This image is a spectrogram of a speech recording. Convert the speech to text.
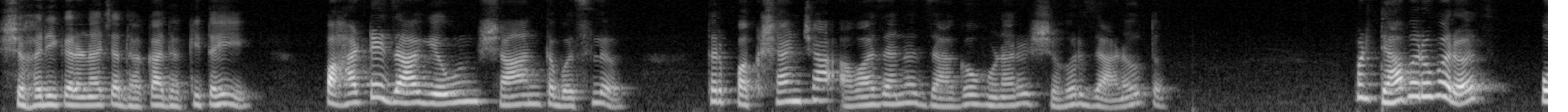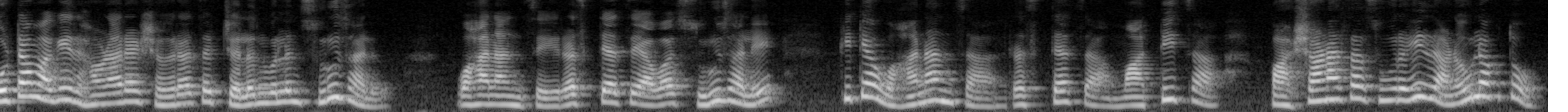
शहरीकरणाच्या धकाधकीतही पहाटे जाग येऊन शांत बसलं तर पक्ष्यांच्या आवाजानं जागं होणारं शहर जाणवतं. पण त्याबरोबरच पोटामागे धावणाऱ्या शहराचं चलनवलन सुरू झालं. वाहनांचे रस्त्याचे आवाज सुरू झाले की त्या वाहनांचा रस्त्याचा मातीचा पाषाणाचा सूरही जाणवू लागतो.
